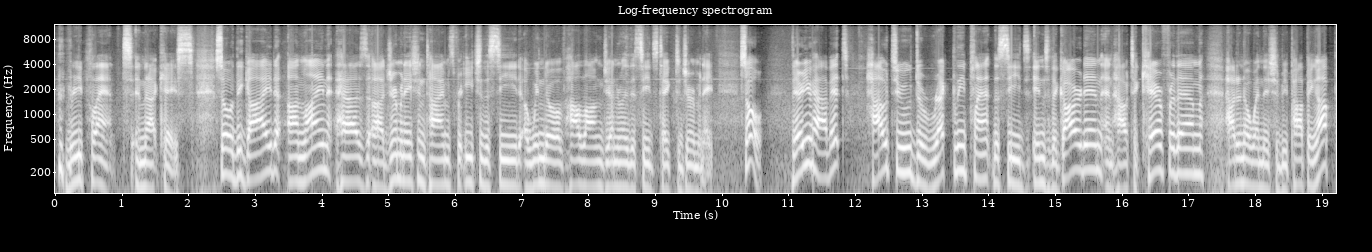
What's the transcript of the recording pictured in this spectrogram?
replant in that case. So the guide online has uh, germination times for each of the seed, a window of how long generally the seeds take to germinate. So there you have it how to directly plant the seeds into the garden and how to care for them, how to know when they should be popping up.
